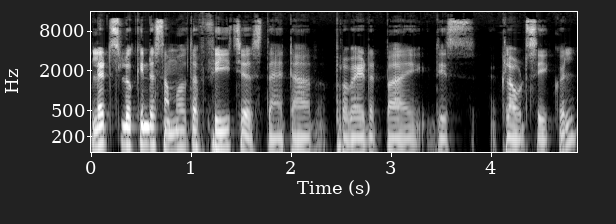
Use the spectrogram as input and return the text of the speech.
Let's look into some of the features that are provided by this Cloud SQL.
